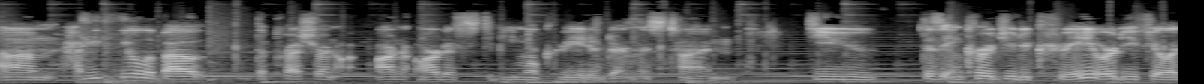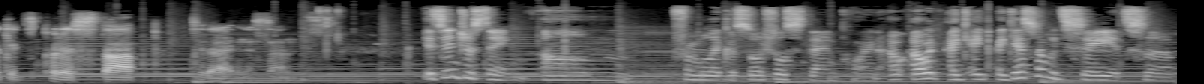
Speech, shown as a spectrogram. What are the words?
um, how do you feel about the pressure on, on artists to be more creative during this time? Do you does it encourage you to create, or do you feel like it's put a stop to that in a sense? it's interesting um from like a social standpoint i, I would I, I guess i would say it's a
